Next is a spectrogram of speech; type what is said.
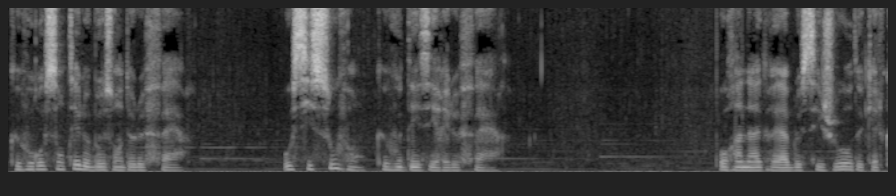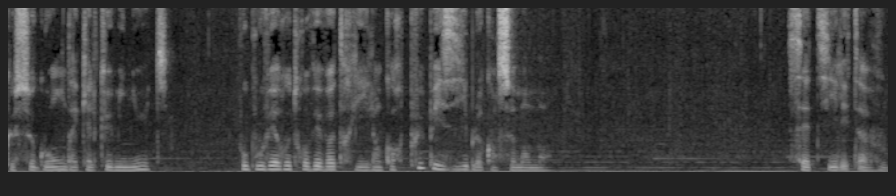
que vous ressentez le besoin de le faire, aussi souvent que vous désirez le faire. Pour un agréable séjour de quelques secondes à quelques minutes, vous pouvez retrouver votre île encore plus paisible qu'en ce moment. Cette île est à vous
